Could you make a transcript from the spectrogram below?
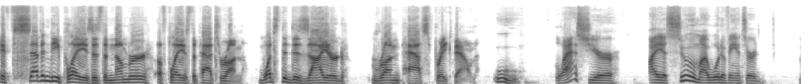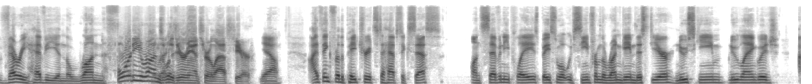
If 70 plays is the number of plays the Pats run, what's the desired run pass breakdown? Ooh, last year, I assume I would have answered very heavy in the run. 40 runs was your answer last year. Yeah. I think for the Patriots to have success on 70 plays based on what we've seen from the run game this year, new scheme, new language, uh,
